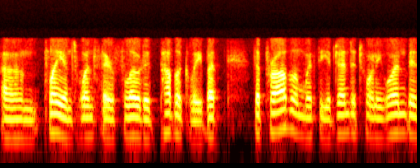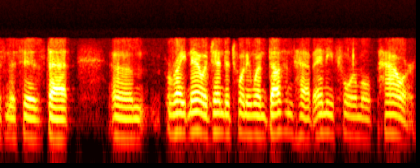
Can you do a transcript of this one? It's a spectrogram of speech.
um, plans once they're floated publicly. But the problem with the Agenda 21 business is that um, right now Agenda 21 doesn't have any formal power,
